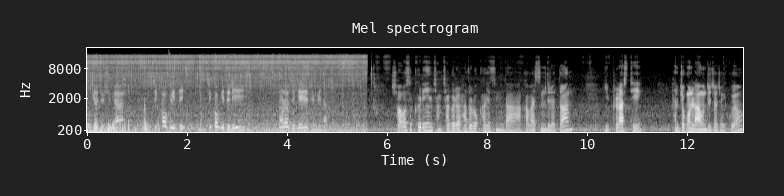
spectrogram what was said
녹여주시면 찌꺼기들, 찌꺼기들이 떨어지게 됩니다. 샤워 스크린 장착을 하도록 하겠습니다. 아까 말씀드렸던 이 플라스틱 한쪽은 라운드 젖어 있고요.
